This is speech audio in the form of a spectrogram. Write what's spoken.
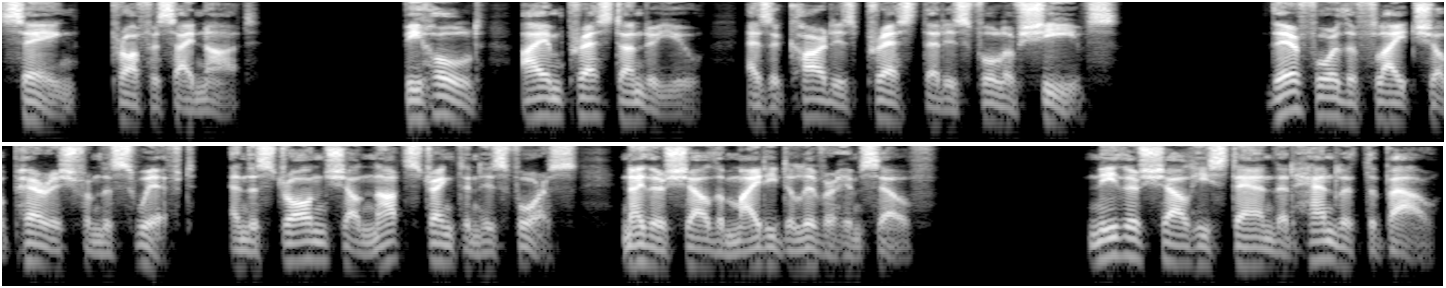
saying, Prophesy not. Behold, I am pressed under you, as a cart is pressed that is full of sheaves. Therefore the flight shall perish from the swift, and the strong shall not strengthen his force, neither shall the mighty deliver himself. Neither shall he stand that handleth the bow,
